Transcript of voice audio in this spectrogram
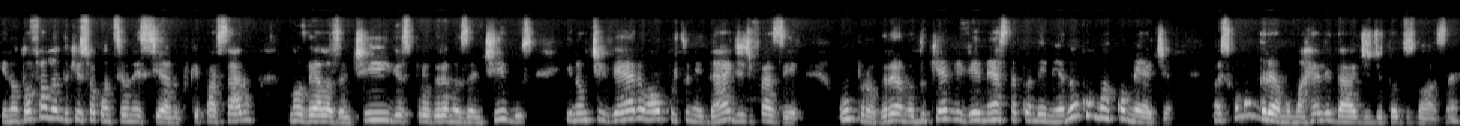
E não estou falando que isso aconteceu nesse ano, porque passaram novelas antigas, programas antigos, e não tiveram a oportunidade de fazer um programa do que é viver nesta pandemia, não como uma comédia, mas como um drama, uma realidade de todos nós, né?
